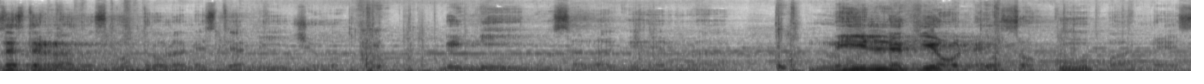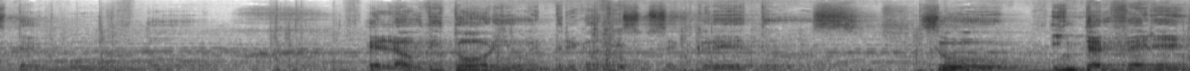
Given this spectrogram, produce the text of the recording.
Los desterrados controlan este anillo. Venimos a la guerra. Mil legiones ocupan este mundo. El auditorio entregará sus secretos. Su interferencia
